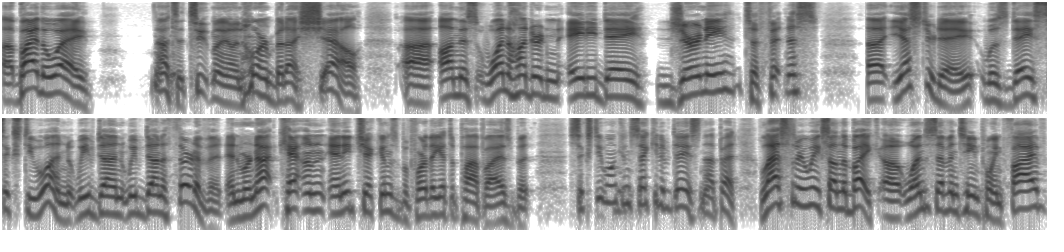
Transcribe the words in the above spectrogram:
Uh, by the way, not to toot my own horn, but I shall. Uh, on this 180 day journey to fitness. Uh, yesterday was day 61. We've done we've done a third of it, and we're not counting any chickens before they get to Popeyes, but 61 consecutive days, not bad. Last three weeks on the bike, uh, 117.5,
